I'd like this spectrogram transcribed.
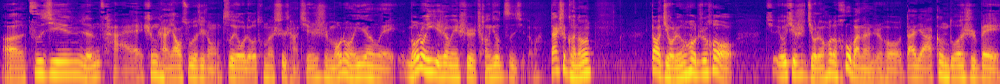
呃，资金、人才、生产要素的这种自由流通的市场，其实是某种意义认为，某种意义认为是成就自己的嘛。但是可能到九零后之后，尤其是九零后的后半段之后，大家更多的是被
